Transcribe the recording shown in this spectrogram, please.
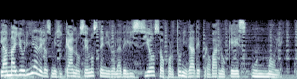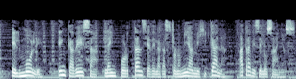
La mayoría de los mexicanos hemos tenido la deliciosa oportunidad de probar lo que es un mole. El mole encabeza la importancia de la gastronomía mexicana a través de los años.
